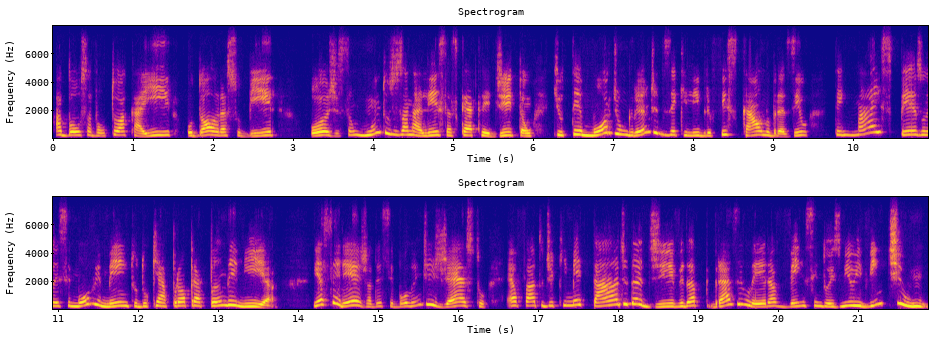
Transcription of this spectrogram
A bolsa voltou a cair, o dólar a subir. Hoje, são muitos os analistas que acreditam que o temor de um grande desequilíbrio fiscal no Brasil tem mais peso nesse movimento do que a própria pandemia. E a cereja desse bolo indigesto é o fato de que metade da dívida brasileira vence em 2021.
